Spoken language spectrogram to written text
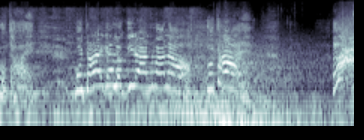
কোথায়? কোথায় গেল কিরণমালা? কোথায়? আর!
